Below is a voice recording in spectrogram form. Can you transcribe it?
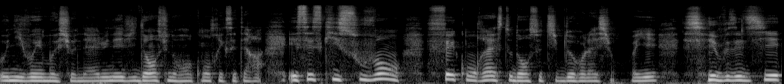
au niveau émotionnel, une évidence, une rencontre, etc. Et c'est ce qui souvent fait qu'on reste dans ce type de relation. Vous voyez, si vous étiez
